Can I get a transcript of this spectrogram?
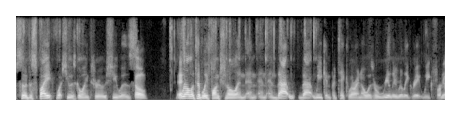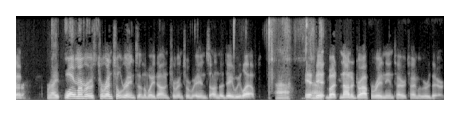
so despite what she was going through, she was oh, relatively functional, and and and and that that week in particular, I know was a really really great week for her, right? well, I remember it was torrential rains on the way down and torrential rains on the day we left. Uh, It, Yeah. it, but not a drop of rain the entire time we were there.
